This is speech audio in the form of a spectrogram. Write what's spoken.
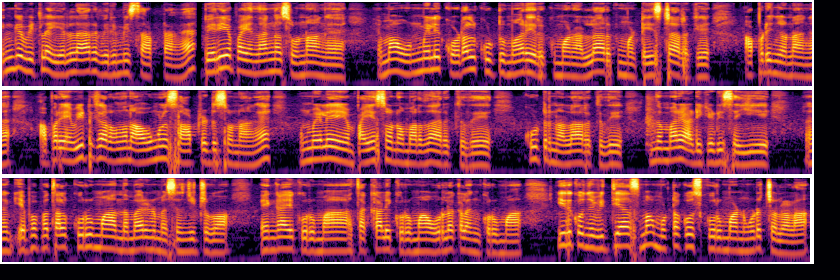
எங்கள் வீட்டில் எல்லோரும் விரும்பி சாப்பிட்டாங்க. பெரிய பையன் தாங்க சொன்னாங்க. ஏம்மா உண்மையிலே குடல் கூட்டு மாதிரி இருக்குமா? நல்லா இருக்குமா? டேஸ்ட்டாக இருக்குது அப்படின்னு சொன்னாங்க. அப்புறம் என் வீட்டுக்காரங்க வந்து அவங்களும் சாப்பிட்டுட்டு சொன்னாங்க. உண்மையிலே என் பையன் சொன்ன மாதிரி தான் இருக்குது. கூட்டு நல்லா இருக்குது. இந்த மாதிரி அடிக்கடி செய் எப்போ பார்த்தாலும் குருமா அந்த மாதிரி நம்ம செஞ்சிட்ருக்கோம் வெங்காய குருமா தக்காளி குருமா உருளைக்கிழங்கு குருமா. இது கொஞ்சம் வித்தியாசமாக முட்டைக்கோஸ் குருமான்னு கூட சொல்லலாம்.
